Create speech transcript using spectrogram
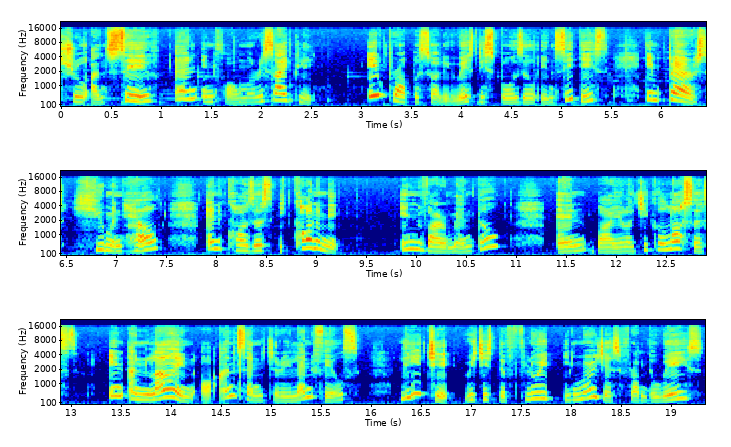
through unsafe and informal recycling. Improper solid waste disposal in cities impairs human health and causes economic, environmental, and biological losses. In unlined or unsanitary landfills, leachate, which is the fluid emerges from the waste,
